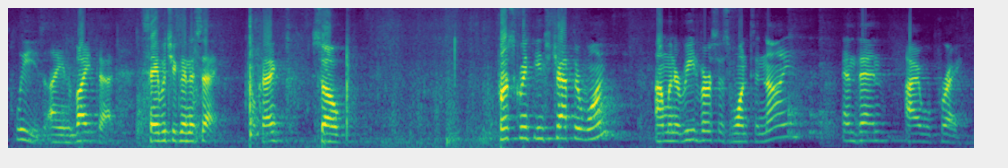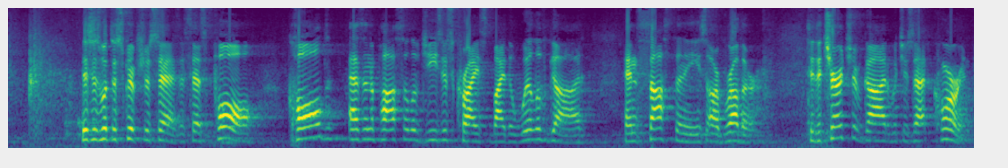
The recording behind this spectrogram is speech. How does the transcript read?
please, I invite that. Say what you're going to say, okay? So 1 Corinthians chapter 1, I'm going to read verses 1 to 9, and then I will pray. This is what the scripture says. It says, Paul, called as an apostle of Jesus Christ by the will of God, and Sosthenes, our brother, to the church of God which is at Corinth,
